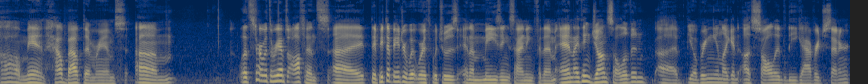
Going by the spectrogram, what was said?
Oh man, how about them Rams? Um, let's start with the Rams offense. Uh, they picked up Andrew Whitworth, which was an amazing signing for them, and I think John Sullivan, uh, you know, bringing in like an, a solid league average center,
